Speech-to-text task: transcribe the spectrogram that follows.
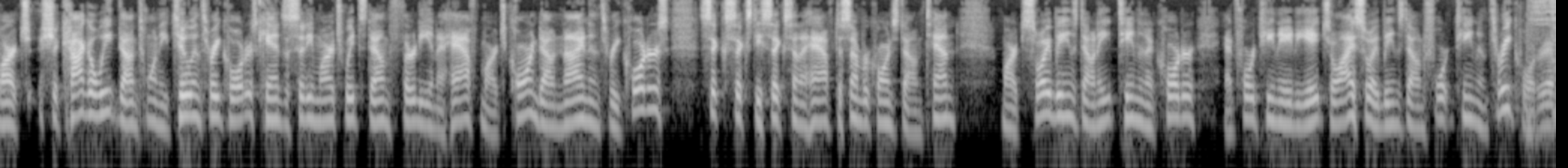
March Chicago wheat down 22 and three quarters. Kansas City March wheat's down 30 and a half. March corn down nine and three quarters, 666 and a half. December corn's down 10. March soybeans down 18 and a quarter at 1488. July soybeans down 14 and three quarter at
